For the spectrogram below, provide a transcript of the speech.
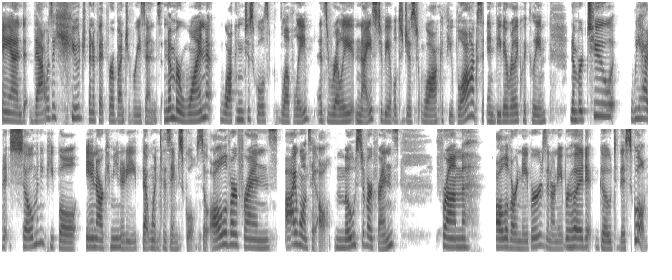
And that was a huge benefit for a bunch of reasons. Number one, walking to school is lovely. It's really nice to be able to just walk a few blocks and be there really quickly. Number two, we had so many people in our community that went to the same school. So all of our friends, I won't say all, most of our friends from all of our neighbors in our neighborhood go to this school.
